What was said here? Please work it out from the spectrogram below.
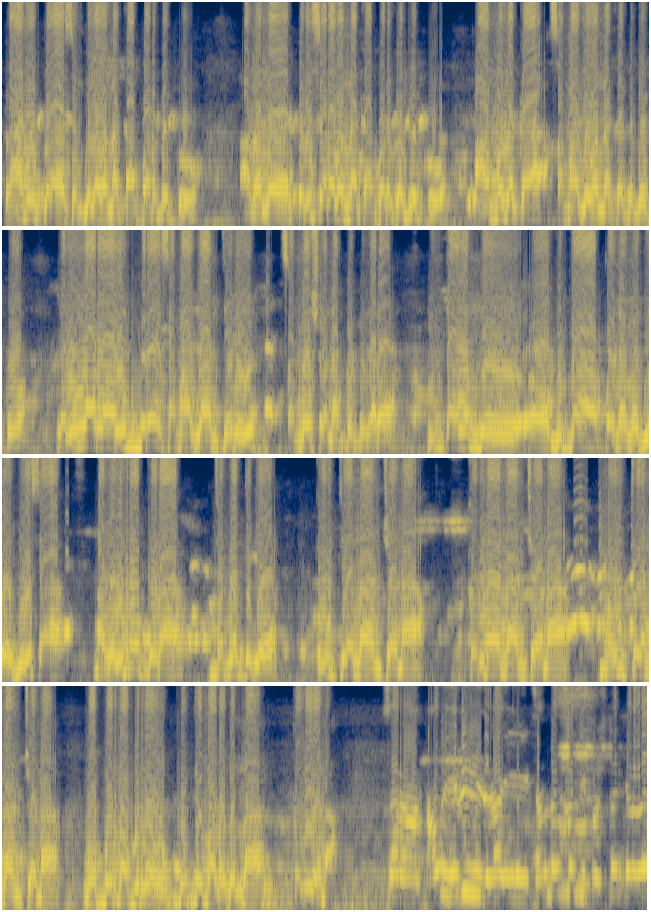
ಪ್ರಾಣಿ ಸಂಕುಲವನ್ನ ಕಾಪಾಡಬೇಕು. ಆಮೇಲೆ ಪರಿಸರವನ್ನ ಕಾಪಾಡ್ಕೋಬೇಕು. ಆ ಮೂಲಕ ಸಮಾಜವನ್ನ ಕಟ್ಟಬೇಕು. ಎಲ್ಲರೂ ಇದ್ರೆ ಸಮಾಜ ಅಂತೇಳಿ ಸಂದೇಶವನ್ನ ಕೊಟ್ಟಿದ್ದಾರೆ. ಇಂಥ ಒಂದು ಬುದ್ಧ ಪೂರ್ಣಿಮೆ ದಿವಸ ನಾವೆಲ್ಲರೂ ಕೂಡ ಜಗತ್ತಿಗೆ ಪ್ರೀತಿಯನ್ನ ಹಂಚೋಣ, ಕರುಣೆಯನ್ನ ಹಂಚೋಣ, ಮೈತ್ರಿಯನ್ನ ಹಂಚೋಣ ಒಬ್ಬರನ್ನೊಬ್ಬರು ಪ್ರೀತಿ ಮಾಡೋದನ್ನ ಕಲಿಯೋಣ. ಸರ್ ತಾವು ಹೇಳಿದ್ರ ಈ ಸಂದರ್ಭದಲ್ಲಿ ಪ್ರಶ್ನೆ ಕೇಳಿದ್ರೆ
